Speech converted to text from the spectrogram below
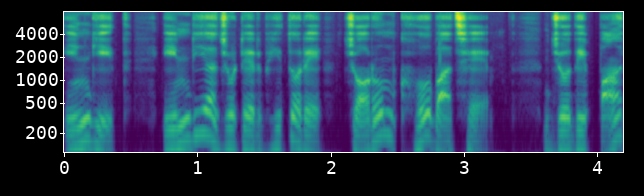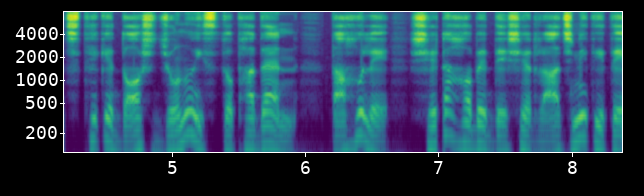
ইঙ্গিত, ইন্ডিয়া জোটের ভিতরে চরম ক্ষোভ আছে। যদি পাঁচ থেকে দশ জনও ইস্তফা দেন, তাহলে সেটা হবে দেশের রাজনীতিতে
